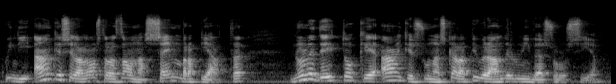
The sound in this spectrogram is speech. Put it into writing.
quindi anche se la nostra zona sembra piatta, non è detto che anche su una scala più grande l'universo lo sia.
